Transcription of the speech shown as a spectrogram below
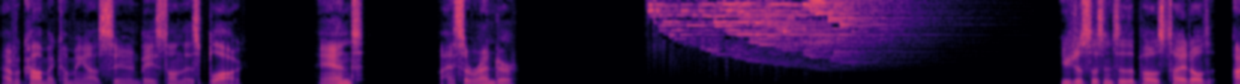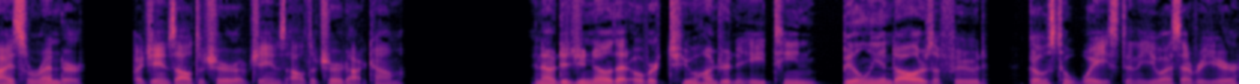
I have a comic coming out soon based on this blog. And I surrender. You just listened to the post titled I Surrender by James Altucher of jamesaltucher.com. And now, did you know that over $218 billion of food goes to waste in the US every year?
